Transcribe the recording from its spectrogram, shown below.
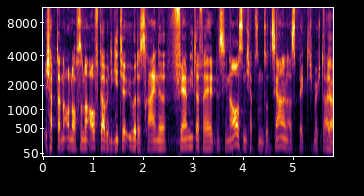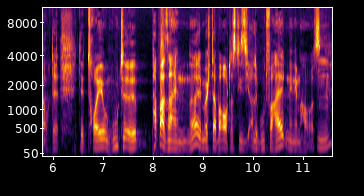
ich habe dann auch noch so eine Aufgabe, die geht ja über das reine Vermieterverhältnis hinaus und ich habe so einen sozialen Aspekt. Ich möchte halt ja. auch der, der treue und gute Papa sein. Ne? Ich möchte aber auch, dass die sich alle gut verhalten in dem Haus. Mhm.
